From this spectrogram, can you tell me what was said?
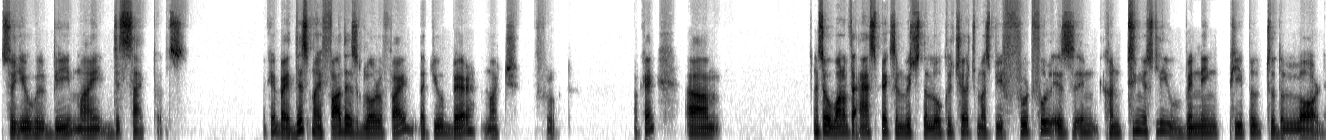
So you will be my disciples. Okay, by this my Father is glorified that you bear much fruit. Okay, um, and so one of the aspects in which the local church must be fruitful is in continuously winning people to the Lord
